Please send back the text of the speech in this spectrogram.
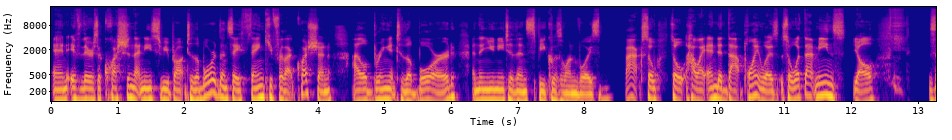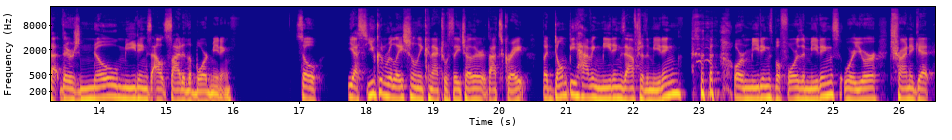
And if there's a question that needs to be brought to the board, then say, Thank you for that question. I will bring it to the board. And then you need to then speak with one voice back. So, so how I ended that point was so what that means, y'all, is that there's no meetings outside of the board meeting. So yes, you can relationally connect with each other. That's great. But don't be having meetings after the meeting or meetings before the meetings where you're trying to get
